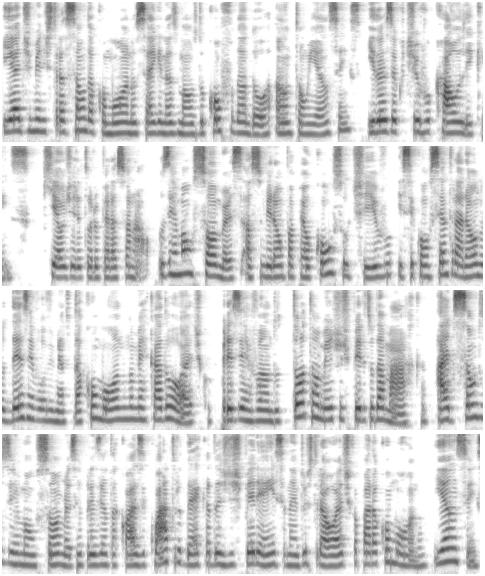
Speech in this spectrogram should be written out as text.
e a administração da Komono segue nas mãos do cofundador Anton Janssens e do executivo Carl Likens, que é o diretor operacional. Os irmãos Somers assumirão um papel consultivo e se concentrarão no desenvolvimento da Komono no mercado ótico, preservando totalmente o espírito da marca. A adição dos irmãos Somers representa quase quatro décadas de experiência na indústria ótica para a Komono. Janssens,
